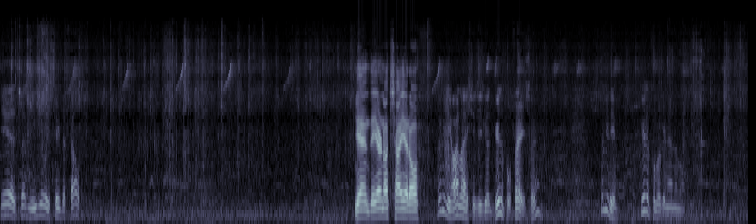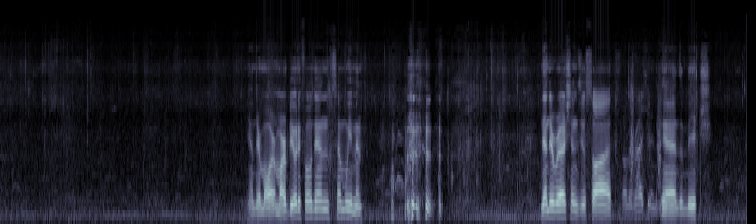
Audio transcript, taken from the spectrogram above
Yeah, it's that you really see the felt. Yeah, and they are not shy at all. Look at the eyelashes. He's got beautiful face, eh? Look at him. Beautiful looking animal. Yeah, they're more more beautiful than some women. then the Russians, you saw it. Well, the Russians. Yeah, the beach.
